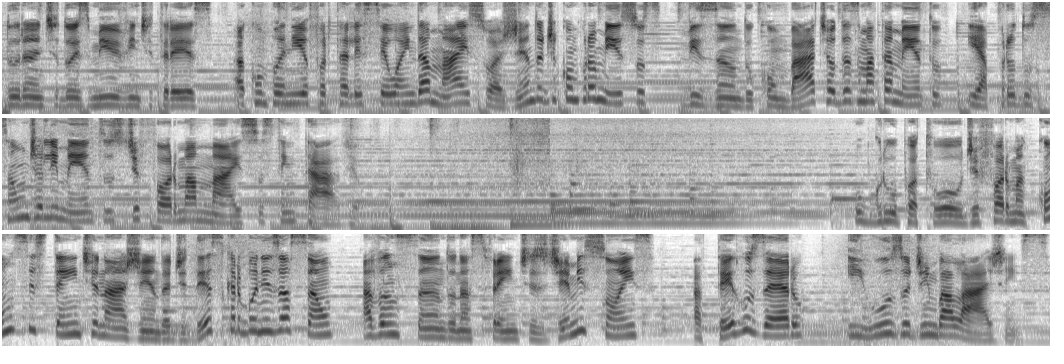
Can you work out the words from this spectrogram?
Durante 2023, a companhia fortaleceu ainda mais sua agenda de compromissos, visando o combate ao desmatamento e a produção de alimentos de forma mais sustentável. O grupo atuou de forma consistente na agenda de descarbonização, avançando nas frentes de emissões, aterro zero e uso de embalagens.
